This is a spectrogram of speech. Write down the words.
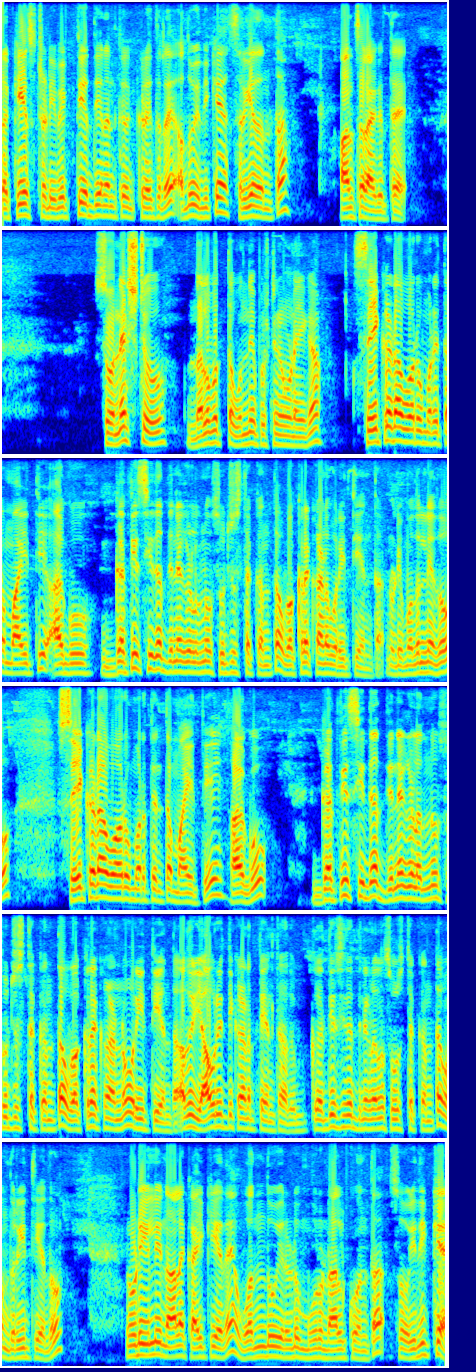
ದ ಕೇಸ್ ಸ್ಟಡಿ ವ್ಯಕ್ತಿ ಅಧ್ಯಯನ ಅಂತ ಕರೀತಾರೆ ಅದು ಇದಕ್ಕೆ ಸರಿಯಾದಂಥ ಆನ್ಸರ್ ಆಗುತ್ತೆ. ಸೊ ನೆಕ್ಸ್ಟು ನಲವತ್ತ ಒಂದನೇ ಪ್ರಶ್ನೆ ನೋಡೋಣ ಈಗ. ಶೇಕಡಾವಾರು ಮರೆತ ಮಾಹಿತಿ ಹಾಗೂ ಗತಿಸಿದ ದಿನಗಳನ್ನು ಸೂಚಿಸ್ತಕ್ಕಂಥ ವಕ್ರ ಕಾಣುವ ರೀತಿ ಅಂತ. ನೋಡಿ, ಮೊದಲನೇದು, ಶೇಕಡಾವಾರು ಮರೆತಂಥ ಮಾಹಿತಿ ಹಾಗೂ ಗತಿಸಿದ ದಿನಗಳನ್ನು ಸೂಚಿಸ್ತಕ್ಕಂಥ ವಕ್ರ ಕಾಣುವ ರೀತಿ ಅಂತ. ಅದು ಯಾವ ರೀತಿ ಕಾಣುತ್ತೆ ಅಂತ ಅದು. ಗತಿಸಿದ ದಿನಗಳನ್ನು ಸೂಚಿಸ್ತಕ್ಕಂಥ ಒಂದು ರೀತಿ ಅದು. ನೋಡಿ, ಇಲ್ಲಿ ನಾಲ್ಕು ಆಯ್ಕೆ ಇದೆ. ಒಂದು, ಎರಡು, ಮೂರು, ನಾಲ್ಕು ಅಂತ. ಸೊ ಇದಕ್ಕೆ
